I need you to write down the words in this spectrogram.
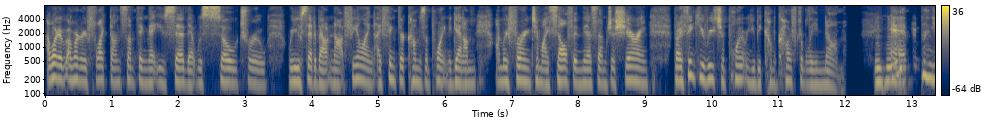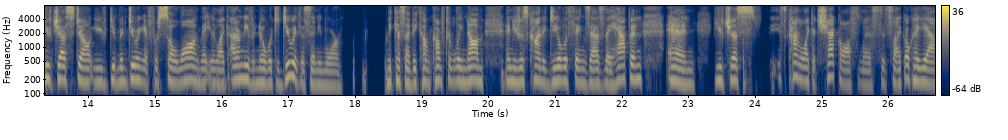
I want to I want to reflect on something that you said that was so true. Where you said about not feeling. I think there comes a point, and again, I'm I'm referring to myself in this. I'm just sharing, but I think you reach a point where you become comfortably numb Mm-hmm. And you just don't, you've been doing it for so long that you're like, I don't even know what to do with this anymore because I become comfortably numb and you just kind of deal with things as they happen. And you just, it's kind of like a check off list. It's like, okay, yeah,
